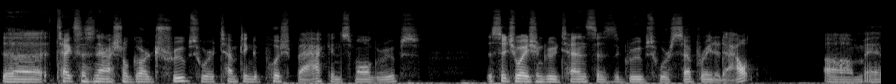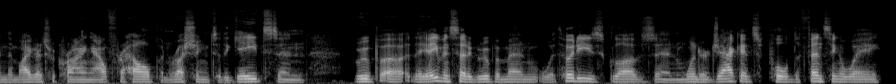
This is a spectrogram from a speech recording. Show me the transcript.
The Texas National Guard troops were attempting to push back in small groups. The situation grew tense as the groups were separated out, um, and the migrants were crying out for help and rushing to the gates and group. Uh, they even said a group of men with hoodies, gloves, and winter jackets pulled the fencing away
